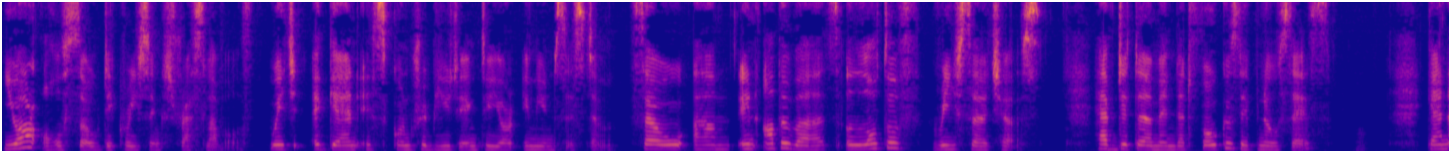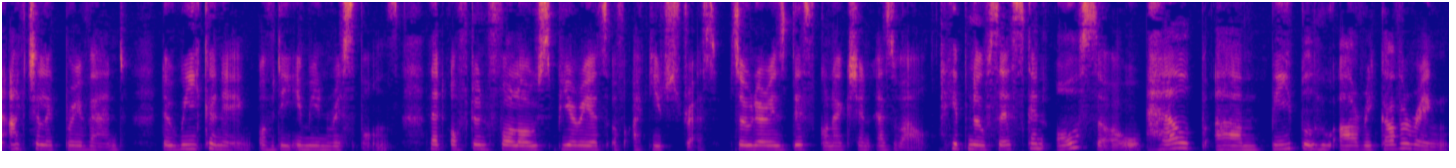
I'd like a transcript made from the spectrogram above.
you are also decreasing stress levels, which again is contributing to your immune system. So, um, in other words, a lot of researchers have determined that focused hypnosis can actually prevent the weakening of the immune response that often follows periods of acute stress. So there is this connection as well. Hypnosis can also help um, people who are recovering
